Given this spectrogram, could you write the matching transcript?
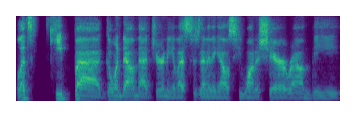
let's keep uh, going down that journey unless there's anything else you want to share around the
